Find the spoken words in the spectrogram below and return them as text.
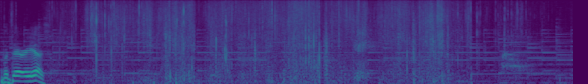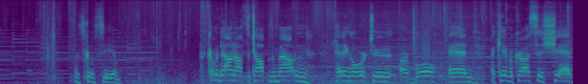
But there he is. Let's go see him. Coming down off the top of the mountain, heading over to our bull, and I came across this shed.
